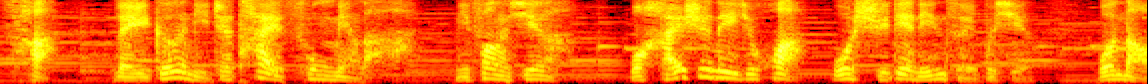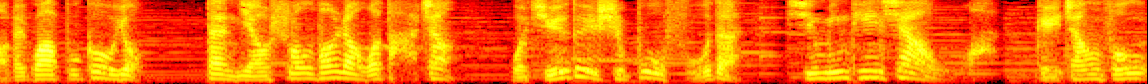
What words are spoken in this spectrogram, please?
擦，磊哥，你这太聪明了啊！你放心啊，我还是那句话，我史殿林嘴不行，我脑袋瓜不够用。但你要双方让我打仗。我绝对是不服的。行，明天下午啊，给张峰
